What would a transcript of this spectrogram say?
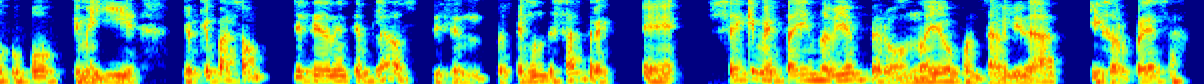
ocupo que me guíes. Yo, ¿qué pasó? Ya tienes 20 empleados. Dicen, pues tengo un desastre. Eh, sé que me está yendo bien, pero no llevo contabilidad y sorpresa.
